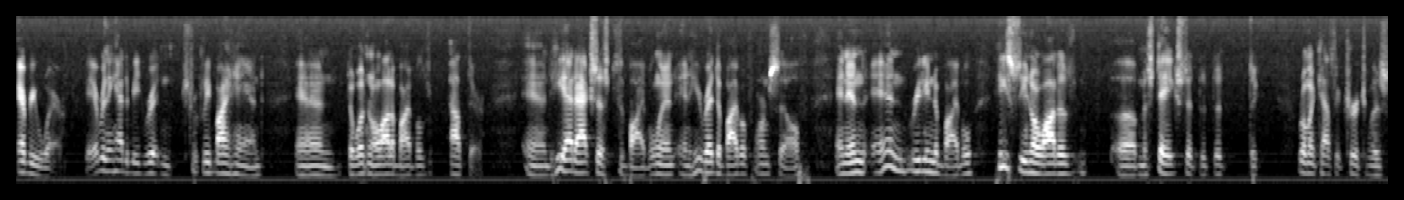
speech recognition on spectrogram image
everywhere. Everything had to be written strictly by hand, and there wasn't a lot of Bibles out there. And he had access to the Bible, and, and he read the Bible for himself. And in, in reading the Bible, he's seen a lot of uh, mistakes that the, the, the, Roman Catholic Church was,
